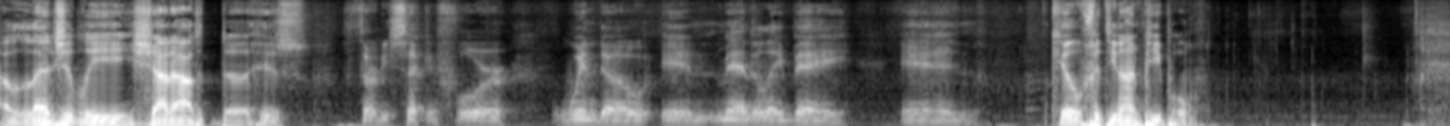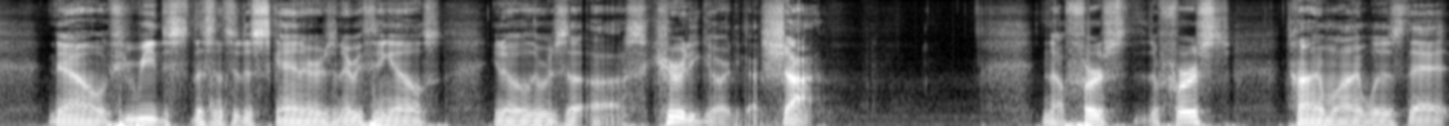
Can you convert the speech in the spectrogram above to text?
allegedly shot out the, his 32nd floor window in Mandalay Bay and killed 59 people. Now, if you read this, listen to the scanners and everything else, you know, there was a, a security guard that got shot. Now, first, the first timeline was that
